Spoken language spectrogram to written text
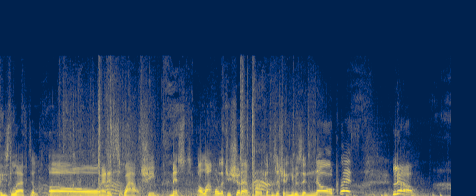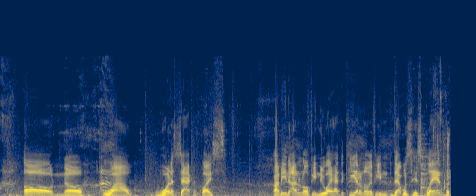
He's left. Oh, and it's wow. She missed a lot more than she should have for the positioning he was in. No, Chris, no. Oh no! Wow, what a sacrifice. I mean, I don't know if he knew I had the key. I don't know if he that was his plan, but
